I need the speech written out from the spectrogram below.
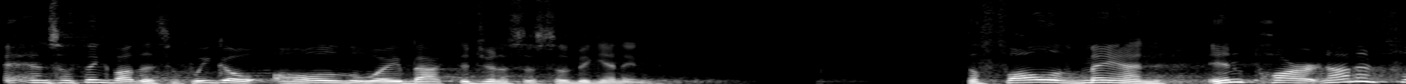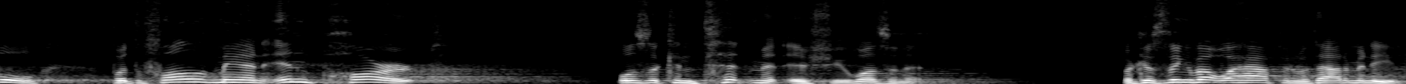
And so think about this. If we go all the way back to Genesis to the beginning, the fall of man, in part, not in full, but the fall of man, in part, was a contentment issue, wasn't it? Because think about what happened with Adam and Eve.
